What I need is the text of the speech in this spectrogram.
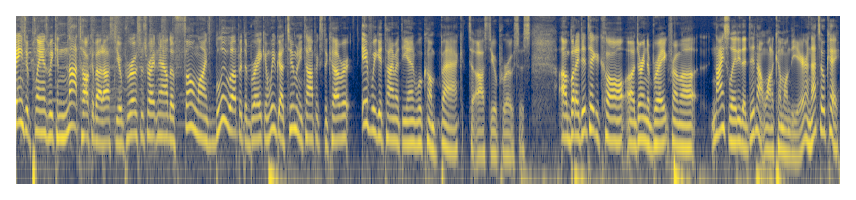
Change of plans. We cannot talk about osteoporosis right now. The phone lines blew up at the break, and we've got too many topics to cover. If we get time at the end, we'll come back to osteoporosis. Um, but I did take a call uh, during the break from a nice lady that did not want to come on the air, and that's okay.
